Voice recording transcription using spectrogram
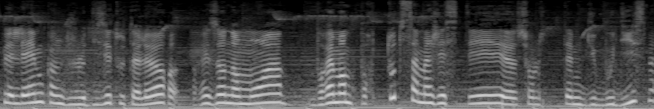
Plelem, comme je le disais tout à l'heure, résonne en moi vraiment pour toute sa majesté euh, sur le thème du bouddhisme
